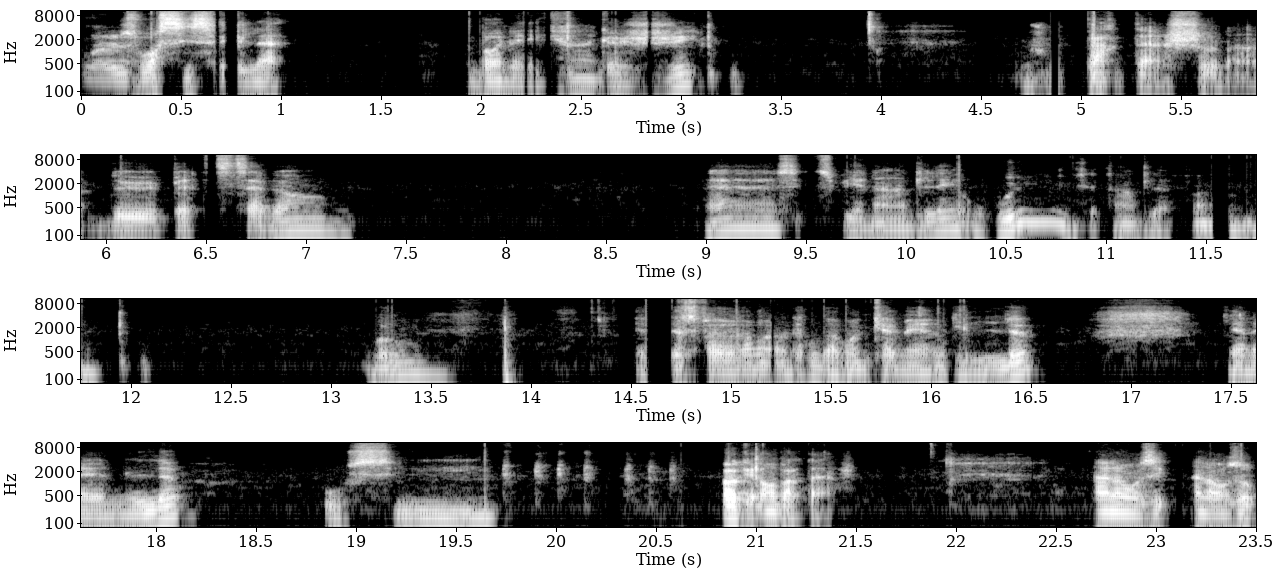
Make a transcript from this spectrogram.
On va voir si c'est le bon écran que j'ai. Je vous partage ça dans deux petites secondes. Euh, C'est-tu bien anglais? Oui, c'est anglophone. Bon. Ça fait vraiment drôle d'avoir une caméra qui est là? Il y en a une là aussi. OK, on partage. Allons-y, allons-y.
